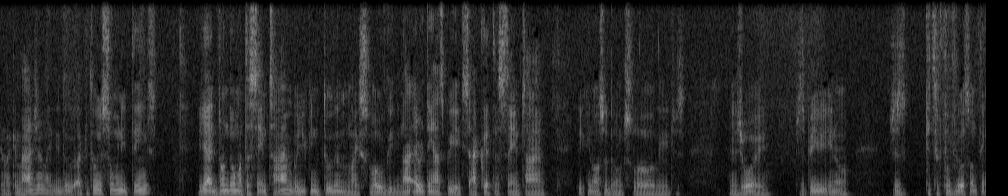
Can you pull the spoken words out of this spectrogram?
like imagine like you do like doing so many things. Yeah, don't do them at the same time, but you can do them like slowly. Not everything has to be exactly at the same time. You can also do them slowly. Just enjoy. Just be, you know, just get to fulfill something.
